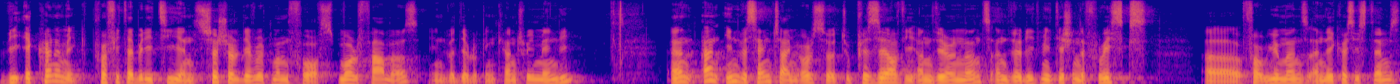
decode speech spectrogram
the economic profitability and social development for small farmers in the developing country mainly, and, and in the same time also to preserve the environment and the limitation of risks uh, for humans and ecosystems,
